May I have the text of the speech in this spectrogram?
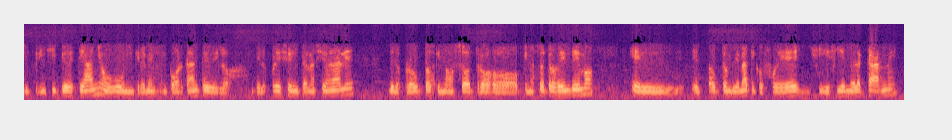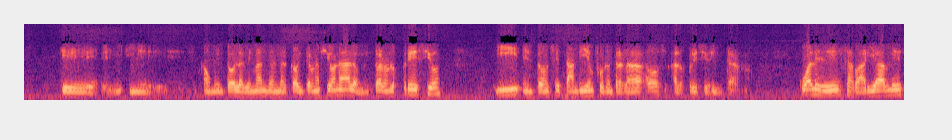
el principio de este año, hubo un incremento importante de los de los precios internacionales de los productos que nosotros que nosotros vendemos. El, el producto emblemático fue y sigue siendo la carne, que aumentó la demanda en el mercado internacional, aumentaron los precios y entonces también fueron trasladados a los precios internos. ¿Cuáles de esas variables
